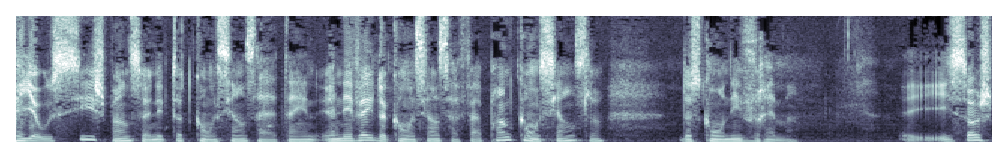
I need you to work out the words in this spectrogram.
Mais il y a aussi, je pense, un état de conscience à atteindre, un éveil de conscience à faire, prendre conscience là, de ce qu'on est vraiment. Et, ça, je,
